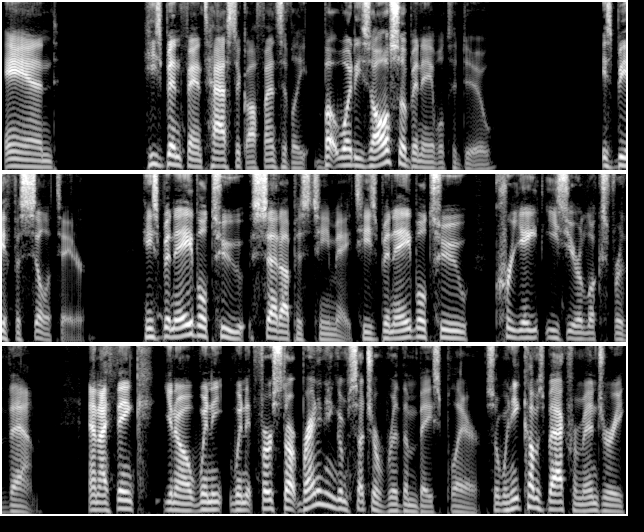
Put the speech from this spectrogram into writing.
And he's been fantastic offensively but what he's also been able to do is be a facilitator He's been able to set up his teammates. He's been able to create easier looks for them. And I think, you know, when he when it first started, Brandon Ingram's such a rhythm based player. So when he comes back from injury,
